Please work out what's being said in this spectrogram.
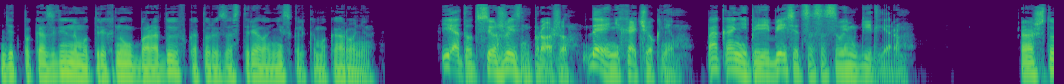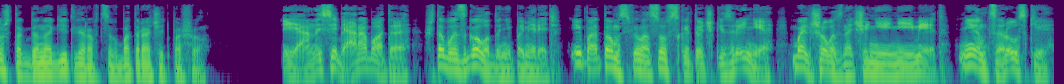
Дед по-козлиному тряхнул бородой, в которой застряло несколько макаронин. «Я тут всю жизнь прожил, да и не хочу к ним, пока не перебесится со своим Гитлером». «А что ж тогда на гитлеровцев батрачить пошел?» «Я на себя работаю, чтобы с голоду не помереть. И потом, с философской точки зрения, большого значения не имеет. Немцы, русские».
